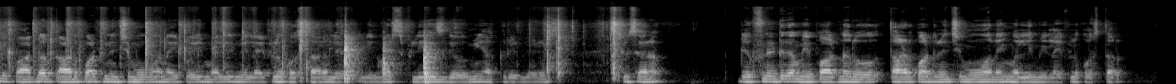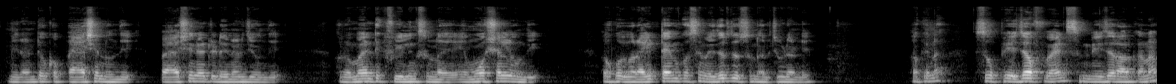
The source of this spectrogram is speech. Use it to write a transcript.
మీ పార్ట్నర్ థర్డ్ పార్టీ నుంచి మూవ్ ఆన్ అయిపోయి మళ్ళీ మీ లైఫ్లోకి వస్తారా లేదా? Universe please give me accurate minutes చూసారా? డెఫినెట్గా మీ పార్ట్నర్ థర్డ్ పార్టీ నుంచి మూవ్ ఆన్ అయ్యి మళ్ళీ మీ లైఫ్లోకి వస్తారు. మీరంటే ఒక ప్యాషన్ ఉంది ప్యాషనేటెడ్ ఎనర్జీ ఉంది రొమాంటిక్ ఫీలింగ్స్ ఉన్నాయి ఎమోషనల్ ఉంది. ఒక రైట్ టైం కోసం ఎదురు చూస్తున్నారు చూడండి. ఓకేనా so page of wands major arcana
